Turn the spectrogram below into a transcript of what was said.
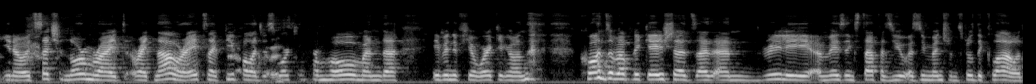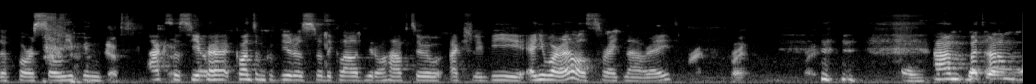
you know, it's such a norm right right now, right? Like people are just working from home, and uh, even if you're working on quantum applications and, and, really amazing stuff, as you as you mentioned, through the cloud, of course, so you can yes. access your quantum computers through the cloud. You don't have to actually be anywhere else right now, right? Right. Um, but um,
